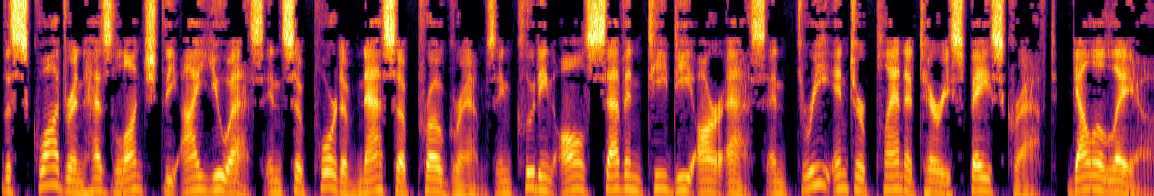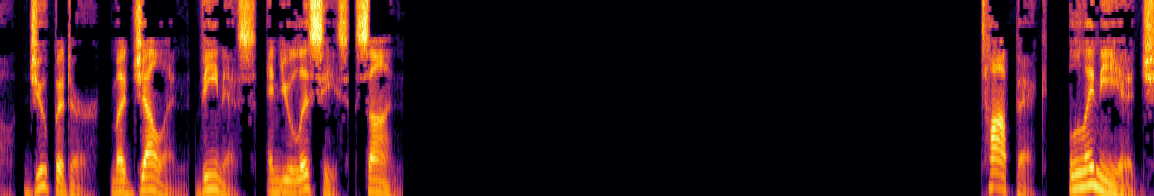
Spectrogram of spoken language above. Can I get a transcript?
The squadron has launched the IUS in support of NASA programs including all seven TDRS and three interplanetary spacecraft, Galileo, Jupiter, Magellan Venus, and Ulysses Sun. Lineage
